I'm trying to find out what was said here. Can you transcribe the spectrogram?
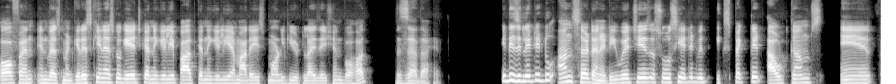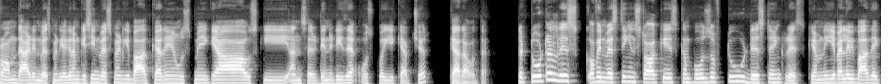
of an investment के रिस्कीनेस को गेज करने के लिए बात करने के लिए हमारे इस मॉडल की यूटिलाइजेशन बहुत ज़्यादा है It is related to uncertainty, which is associated with expected outcomes from that investment अगर हम किसी इन्वेस्टमेंट की बात कर रहे हैं उसमें क्या उसकी अनसर्टेनिटीज़ है उसको ये कैप्चर कर रहा होता है। The total risk of investing in stock is compose of two distinct risk हमने ये पहले भी बात एक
